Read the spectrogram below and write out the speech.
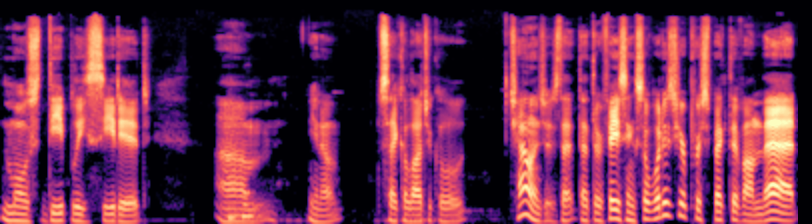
most deeply seated, um, mm-hmm. you know, psychological challenges that, that they're facing. So, what is your perspective on that?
